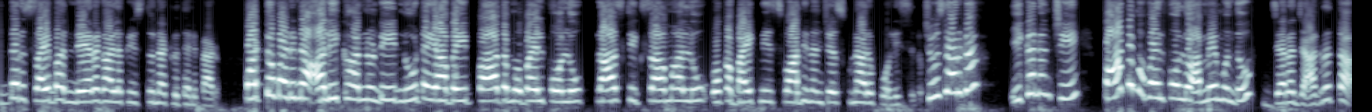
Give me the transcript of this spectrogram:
ఇద్దరు సైబర్ నేరగాళ్ళకు ఇస్తున్నట్లు తెలిపాడు. పట్టుబడిన అలీ ఖాన్ నుండి నూట యాభై పాత మొబైల్ ఫోన్లు ప్లాస్టిక్ సామాన్లు ఒక బైక్ని స్వాధీనం చేసుకున్నారు పోలీసులు. చూశారుగా? ఇక నుంచి పాత మొబైల్ ఫోన్లు అమ్మే ముందు జర జాగ్రత్త.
